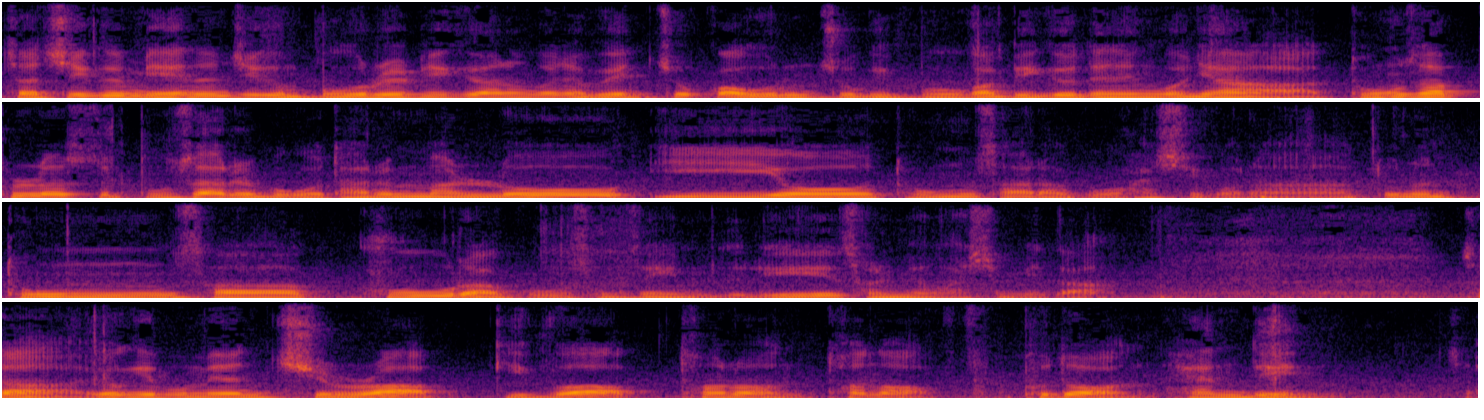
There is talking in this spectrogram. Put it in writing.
자, 지금 얘는 지금 뭐를 비교하는 거냐? 왼쪽과 오른쪽이 뭐가 비교되는 거냐? 동사 플러스 부사를 보고 다른 말로 이어 동사라고 하시거나 또는 동사구라고 선생님들이 설명하십니다. 자, 여기 보면 cheer up, give up, turn on, turn off, put on, hand in. 자,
